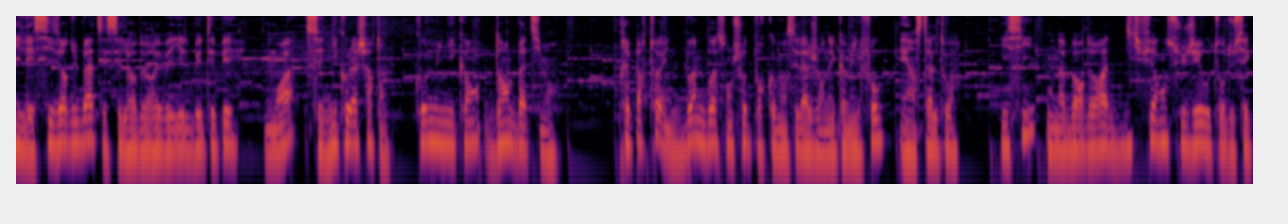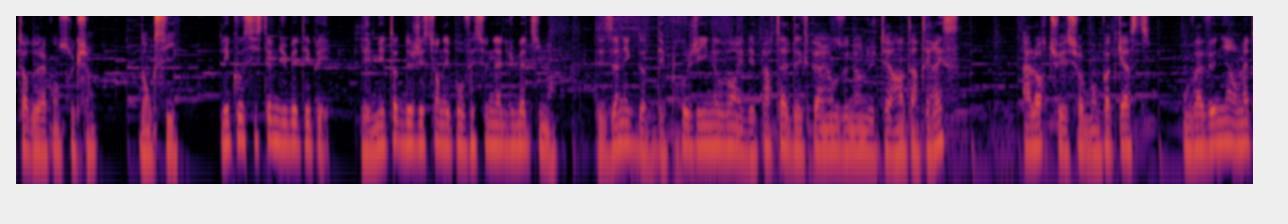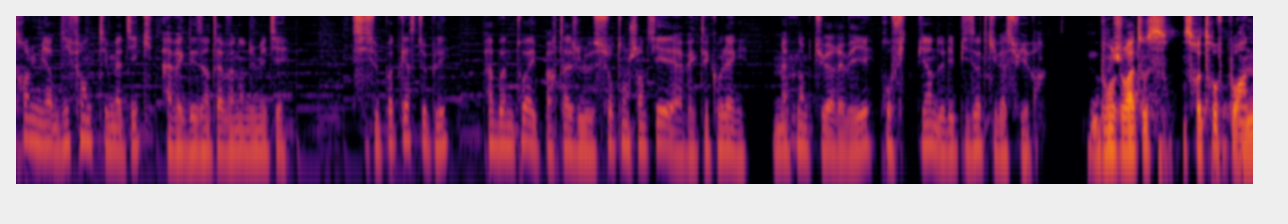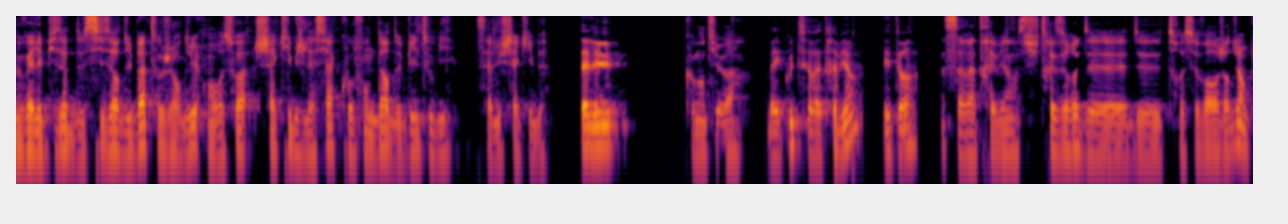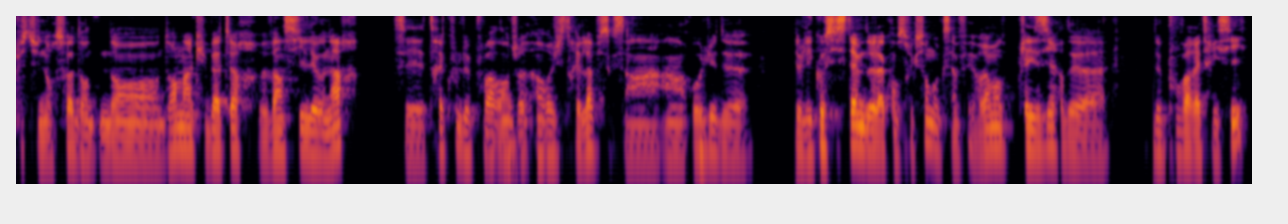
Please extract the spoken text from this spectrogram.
Il est 6h du bat et c'est l'heure de réveiller le BTP. Moi, c'est Nicolas Charton, communicant dans le bâtiment. Prépare-toi une bonne boisson chaude pour commencer la journée comme il faut et installe-toi. Ici, on abordera différents sujets autour du secteur de la construction. Donc si l'écosystème du BTP, les méthodes de gestion des professionnels du bâtiment, des anecdotes, des projets innovants et des partages d'expériences venant du terrain t'intéressent, alors tu es sur le bon podcast. On va venir mettre en lumière différentes thématiques avec des intervenants du métier. Si ce podcast te plaît, abonne-toi et partage-le sur ton chantier et avec tes collègues. Maintenant que tu es réveillé, profite bien de l'épisode qui va suivre. Bonjour à tous, on se retrouve pour un nouvel épisode de 6 heures du bat. Aujourd'hui, on reçoit Shakib Jlassia, co-fondeur de Build2B. Salut Shakib. Salut. Comment tu vas? Bah écoute, ça va très bien. Et toi? Ça va très bien. Je suis très heureux de, de te recevoir aujourd'hui. En plus, tu nous reçois dans, dans, dans l'incubateur Vinci Léonard. C'est très cool de pouvoir enregistrer là parce que c'est un, un, haut lieu de, de l'écosystème de la construction. Donc, ça me fait vraiment plaisir de, de pouvoir être ici.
